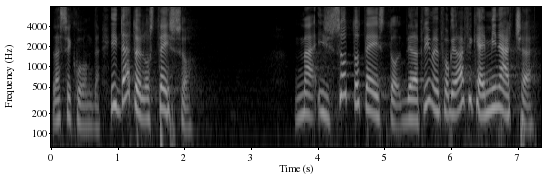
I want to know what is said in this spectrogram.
la seconda. Il dato è lo stesso, ma il sottotesto della prima infografica è minaccia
